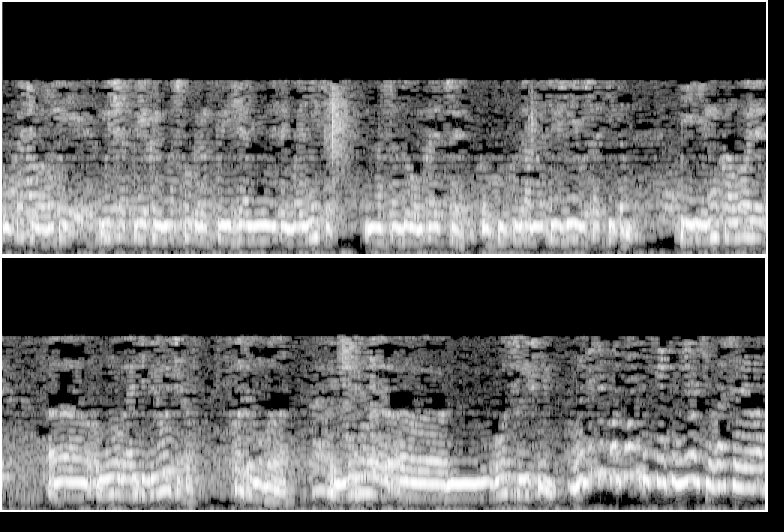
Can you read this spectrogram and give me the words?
укачивал, а потом мы сейчас приехали в Москву, как раз приезжали мимо этой больницы на Садовом кольце, ку- куда мы отвезли его с отитом. И ему кололи э, много антибиотиков. Сколько ему было? Ему было э, год с лишним. Вы до сих пор помните все эти мелочи вашего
